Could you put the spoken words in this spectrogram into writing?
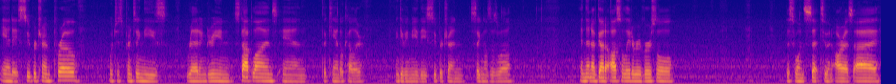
and a Super Pro which is printing these red and green stop lines and the candle color and giving me these super trend signals as well. And then I've got an oscillator reversal. This one's set to an RSI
